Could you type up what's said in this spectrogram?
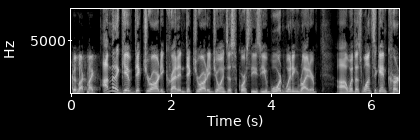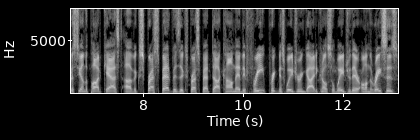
Good luck, Mike. I'm going to give Dick Jerardi credit, and Dick Jerardi joins us. Of course, he's the award-winning writer. Uh, with us once again, courtesy on the podcast of ExpressBet. Visit expressbet.com. They have the free Preakness wagering guide. You can also wager there on the races.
